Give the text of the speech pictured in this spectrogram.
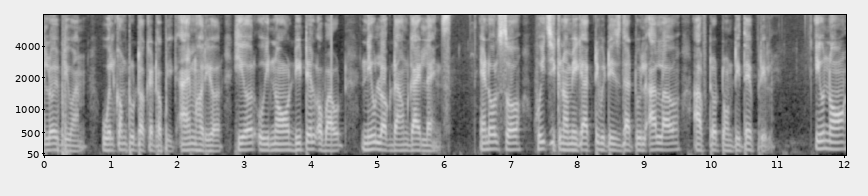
Hello everyone, welcome to Talk a Topic. I am Harihar. Here we know detail about new lockdown guidelines and also which economic activities that will allow after 20th April. You know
